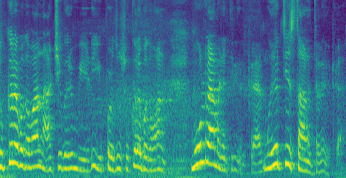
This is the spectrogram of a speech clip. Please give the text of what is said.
சுக்கர பகவான் ஆட்சி பெறும் வீடு இப்பொழுது சுக்கர பகவான் மூன்றாம் இடத்தில் இருக்கிறார். முயற்சி ஸ்தானத்தில் இருக்கிறார்.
